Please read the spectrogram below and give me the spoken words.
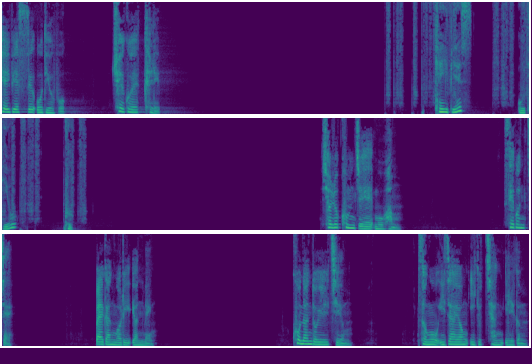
KBS 오디오북 최고의 클립. KBS 오디오 북. 셜록 홈즈의 모험. 세 번째. 빨강머리 연맹. 코난 도일 지음 성우 이자영 이규창 읽음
